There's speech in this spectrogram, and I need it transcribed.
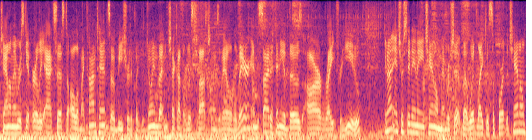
Channel members get early access to all of my content, so be sure to click the join button, check out the list of options available there, and decide if any of those are right for you. If you're not interested in a channel membership but would like to support the channel,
